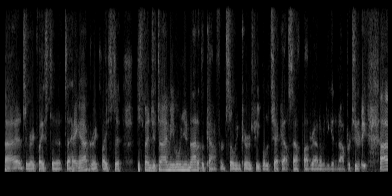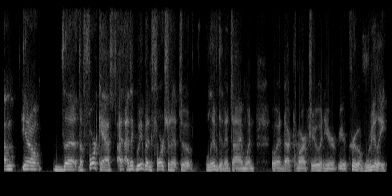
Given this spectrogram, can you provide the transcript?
Uh, it's a great place to, to hang out, great place to, to spend your time, even when you're not at the conference. So we encourage people to check out South Padre Island when you get an opportunity. Um, you know, the the forecast. I, I, think we've been fortunate to have lived in a time when when Dr. Mark, you and your your crew have really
